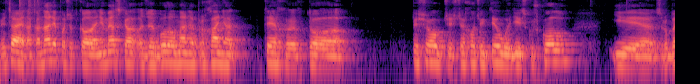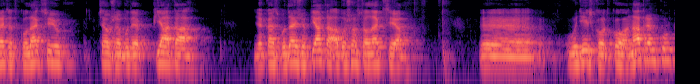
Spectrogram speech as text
Вітаю на каналі Початкова Німецька. Отже, було в мене прохання тих, е, хто пішов чи ще хоче йти у водійську школу і е, зробити таку лекцію. Це вже буде п'ята, якась бодайже п'ята або шоста лекція е, водійського такого напрямку,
